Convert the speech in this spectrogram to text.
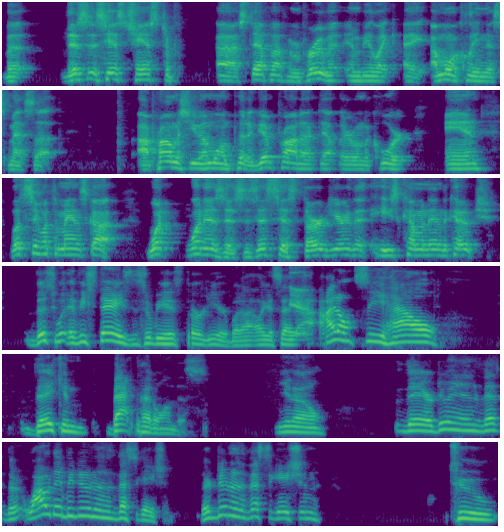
but this is his chance to uh, step up and prove it and be like, "Hey, I'm going to clean this mess up. I promise you, I'm going to put a good product out there on the court, and let's see what the man's got." What what is this? Is this his third year that he's coming in to coach? This if he stays, this will be his third year. But I, like I said, Yeah. I I don't see how they can backpedal on this. You know, they're doing an invest. Why would they be doing an investigation? They're doing an investigation to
